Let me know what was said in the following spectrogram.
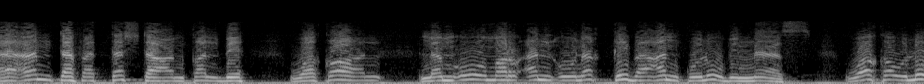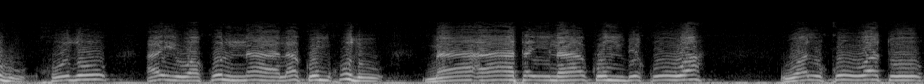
أأنت فتشت عن قلبه؟ وقال لم أومر أن أنقب عن قلوب الناس. وقوله خذوا أي وقلنا لكم خذوا ما آتيناكم بقوة والقوة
